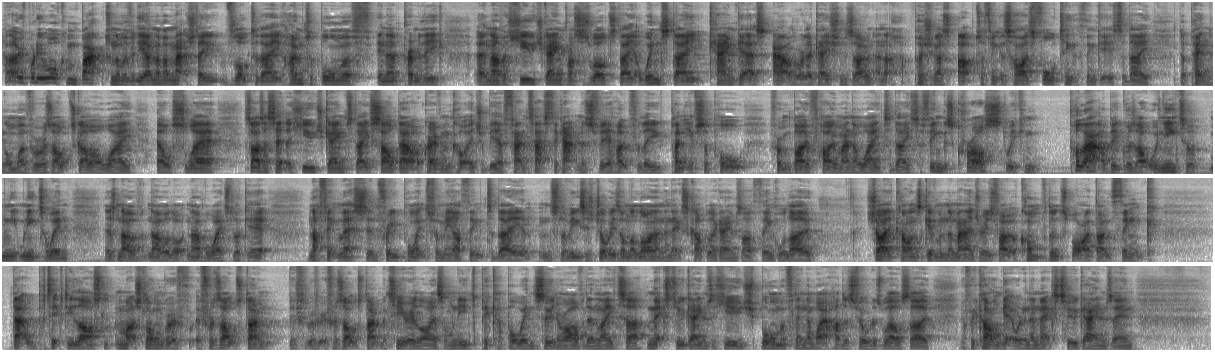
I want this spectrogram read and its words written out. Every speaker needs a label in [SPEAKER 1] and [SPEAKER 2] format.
[SPEAKER 1] Hello everybody, welcome back to another video, another match day vlog today, home to Bournemouth in the Premier League. Another huge game for us as well today. A win today can get us out of the relegation zone and pushing us up to I think as high as 14th I think it is today, depending on whether results go our way elsewhere. So as I said, a huge game today, sold out at Craven Cottage will be a fantastic atmosphere hopefully, plenty of support from both home and away today. So fingers crossed we can pull out a big result. We need to we need to win. There's no, no, no other way to look at it nothing less than three points for me, I think, today. And Slavisa's job is on the line in the next couple of games, I think. Although Shahid Khan's given the manager his vote of confidence, but I don't think that will particularly last much longer if, if results don't if, if results don't materialise. And we need to pick up a win sooner rather than later. The next two games are huge. Bournemouth and then at Huddersfield as well. So if we can't get one in the next two games, then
